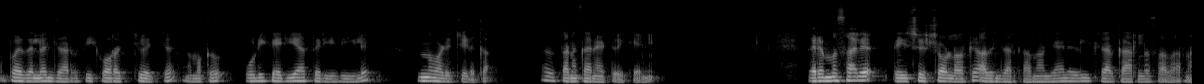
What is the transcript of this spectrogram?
അപ്പോൾ ഇതെല്ലാം ചേർത്ത് കുറച്ച് വെച്ച് നമുക്ക് പൊടി കരിയാത്ത രീതിയിൽ ഒന്ന് വഴറ്റിയെടുക്കാം. അത് തണുക്കാനായിട്ട് വയ്ക്കാൻ ഗരം മസാല ടേസ്റ്റ് ഇഷ്ടമുള്ളവർക്ക് അതും ചേർക്കാവുന്നതാണ്. ഞാനിതിൽ ചേർക്കാറില്ല സാധാരണ.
